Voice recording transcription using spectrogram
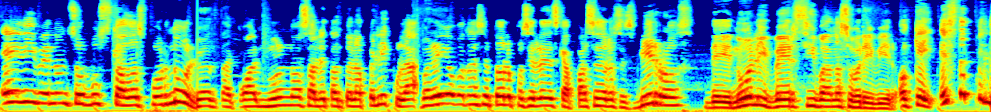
Eddie y Venom son buscados por Null. Tal cual Null no sale tanto en la película, por ello van a hacer todo lo posible de escaparse de los esbirros de Null y ver si van a sobrevivir. Ok, esta película,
